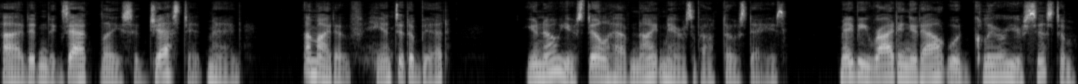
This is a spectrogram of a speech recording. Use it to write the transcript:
I didn't exactly suggest it, Meg. I might have hinted a bit. You know you still have nightmares about those days. Maybe writing it out would clear your system.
